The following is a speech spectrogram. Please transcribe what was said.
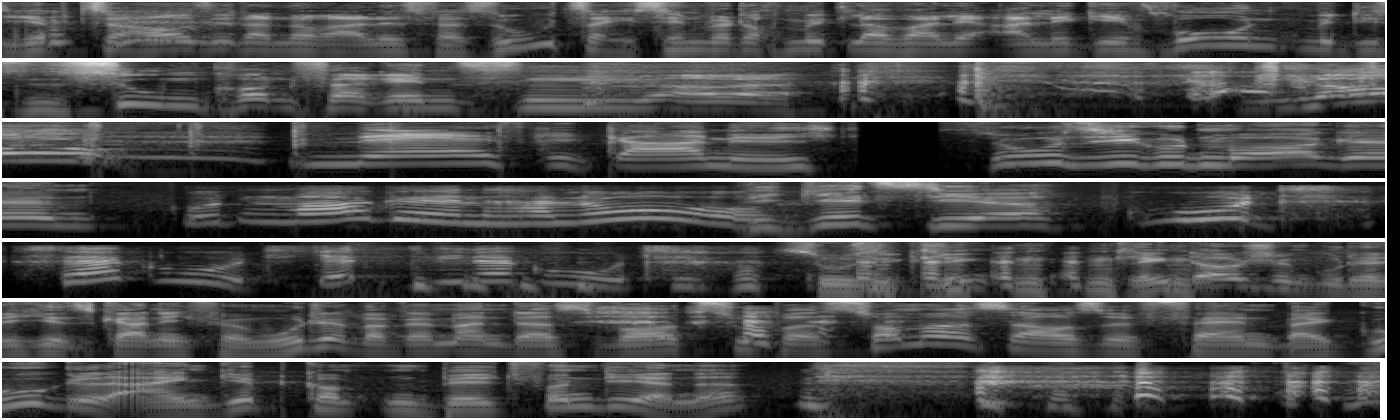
Ich habe zu Hause dann noch alles versucht. Sag ich, sind wir doch mittlerweile alle gewohnt mit diesen Zoom-Konferenzen, aber. No! nee, es geht gar nicht. Susi, guten Morgen. Guten Morgen, hallo. Wie geht's dir? Gut, sehr gut. Jetzt wieder gut. Susi, klingt, klingt auch schon gut, hätte ich jetzt gar nicht vermutet, aber wenn man das Wort Super Sommersause-Fan bei Google eingibt, kommt ein Bild von dir, ne?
